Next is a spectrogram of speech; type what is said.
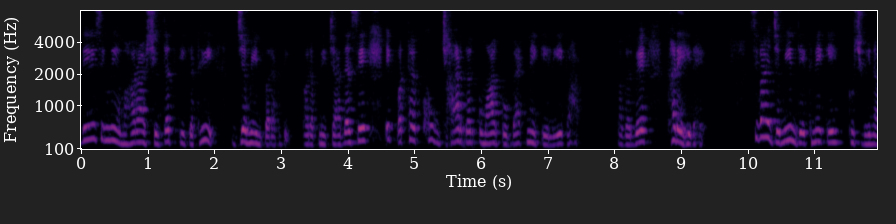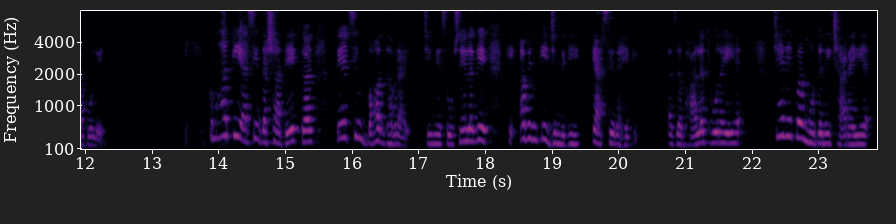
देवी सिंह ने महाराज शिवदत्त की गठरी ज़मीन पर रख दी और अपनी चादर से एक पत्थर खूब झाड़ कर कुमार को बैठने के लिए कहा। मगर वे खड़े ही रहे। सिवाय ज़मीन देखने के कुछ भी ना बोले। कुमार की ऐसी दशा देखकर तेज सिंह बहुत घबराए। जी में सोचने लगे कि अब इनकी ज़िंदगी कैसे रहेगी। अजब हालत हो रही है। चेहरे पर मुर्दनी छा रही है।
